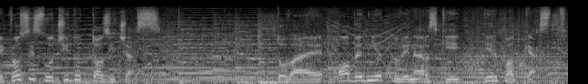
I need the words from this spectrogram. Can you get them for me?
Какво се случи до този час? Това е обедният новинарски Дир подкаст.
